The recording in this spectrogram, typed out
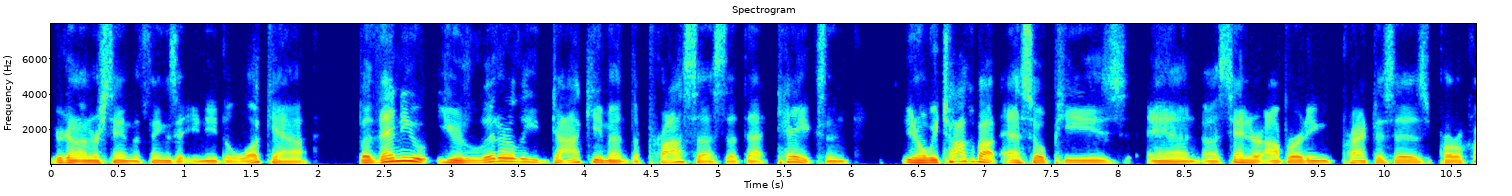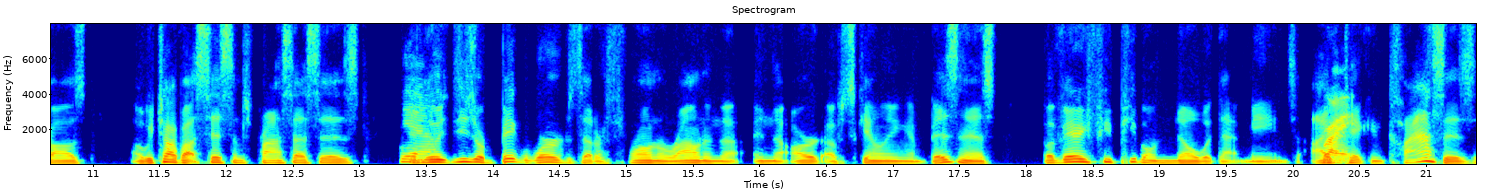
you're going to understand the things that you need to look at but then you you literally document the process that that takes and you know we talk about sops and uh, standard operating practices protocols uh, we talk about systems processes yeah. these are big words that are thrown around in the in the art of scaling a business but very few people know what that means i've right. taken classes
